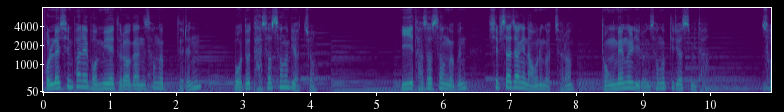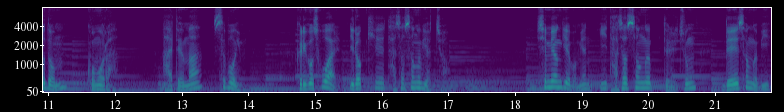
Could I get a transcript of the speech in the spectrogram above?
본래 심판의 범위에 들어간 성읍들은 모두 다섯 성읍이었죠. 이 다섯 성읍은 14장에 나오는 것처럼 동맹을 이룬 성읍들이었습니다. 소돔, 고모라, 아드마, 스보임, 그리고 소알 이렇게 다섯 성읍이었죠. 신명기에 보면 이 다섯 성읍들 중 네 성읍이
